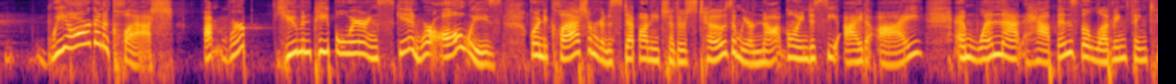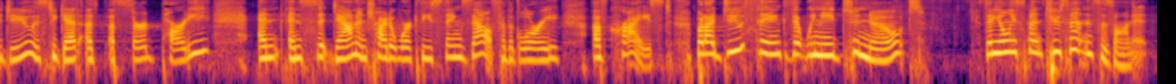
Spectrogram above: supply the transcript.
we are going to clash. I'm, we're human people wearing skin. We're always going to clash and we're going to step on each other's toes and we are not going to see eye to eye. And when that happens, the loving thing to do is to get a, a, third party and, and sit down and try to work these things out for the glory of Christ. But I do think that we need to note that he only spent two sentences on it.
